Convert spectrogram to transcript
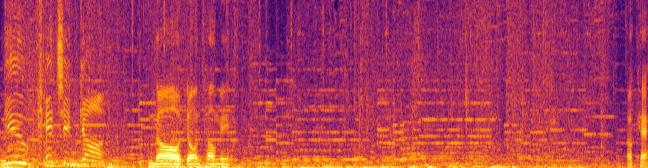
New kitchen gun. No, don't tell me. Okay.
